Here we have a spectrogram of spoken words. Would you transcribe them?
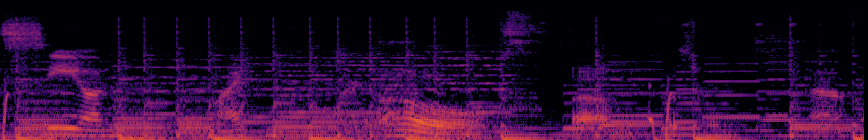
not C on my controller. Oh, um, this one. Okay.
